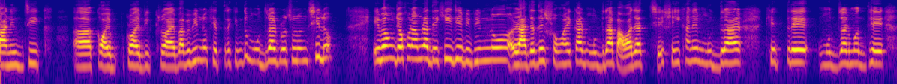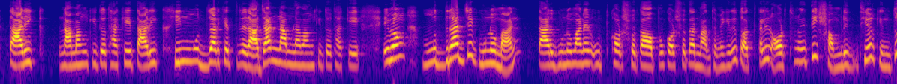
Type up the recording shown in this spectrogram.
বাণিজ্যিক ক্রয় ক্রয় বিক্রয় বা বিভিন্ন ক্ষেত্রে কিন্তু মুদ্রার প্রচলন ছিল। এবং যখন আমরা দেখি যে বিভিন্ন রাজাদের সময়কার মুদ্রা পাওয়া যাচ্ছে, সেইখানে মুদ্রার ক্ষেত্রে, মুদ্রার মধ্যে তারিখ নামাঙ্কিত থাকে, তারিখহীন মুদ্রার ক্ষেত্রে রাজার নাম নামাঙ্কিত থাকে এবং মুদ্রার যে গুণমান তার গুণমানের উৎকর্ষতা, অপকর্ষতার মাধ্যমে কিন্তু তৎকালীন অর্থনৈতিক সমৃদ্ধিও কিন্তু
